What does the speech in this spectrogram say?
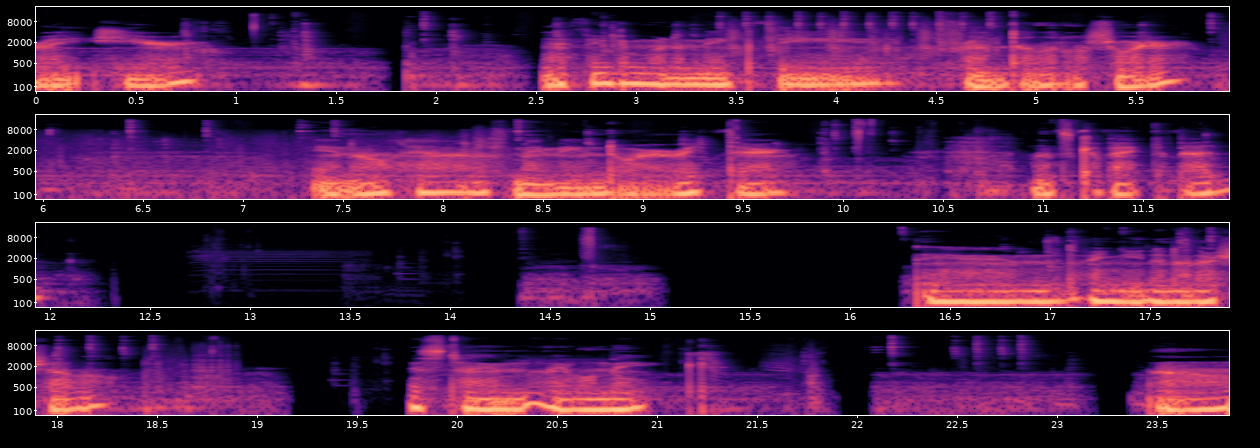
right here. I think I'm gonna make the front a little shorter. And I'll have my main door right there. Let's go back to bed. And I need another shovel. This time I will make. Oh,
